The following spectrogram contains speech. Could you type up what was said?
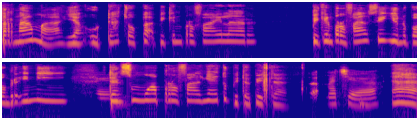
ternama yang udah coba bikin profiler, bikin profil si Unabomber ini Oke. dan semua profilnya itu beda-beda. Match ya. Nah,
